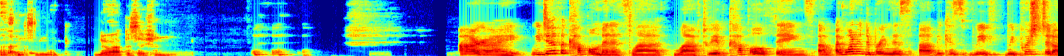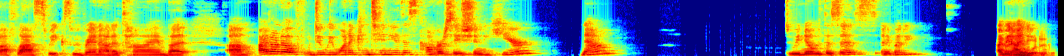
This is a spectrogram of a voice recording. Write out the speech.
doesn't seem like no opposition. All right, we do have a couple minutes le- left. We have a couple of things. Um, I wanted to bring this up because we've we pushed it off last week because we ran out of time. But um, I don't know if do we want to continue this conversation here now? Do we know what this is? Anybody? I mean, I, know do. what it-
